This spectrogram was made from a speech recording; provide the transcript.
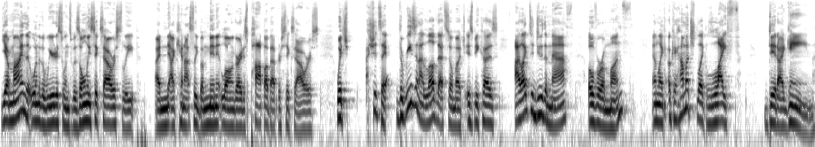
yeah. Mine that one of the weirdest ones was only six hours sleep. I, I cannot sleep a minute longer. I just pop up after six hours. Which I should say, the reason I love that so much is because I like to do the math over a month and like, okay, how much like life did I gain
